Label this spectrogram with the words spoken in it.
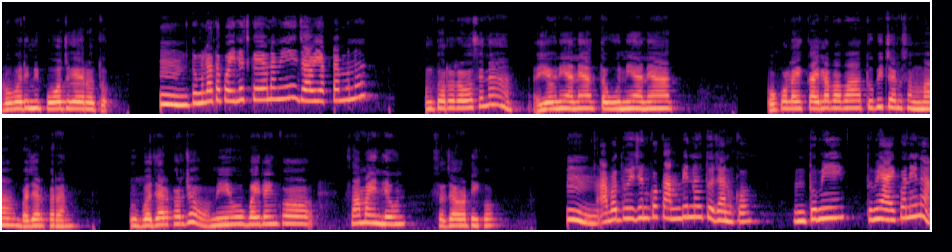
बरोबरी मी पोच गैर होतो. हं, तुम्हाला तर पहिलेच कळलं ना मी जाऊ एकटा म्हणून. मग तो रवस आहे ना येऊनी आण्यात तर उनी आण्यात ओको लाई कायला बाबा तू भी चल संग मा बाजार करन तू बाजार करजो मी वो बैलन को सामान लेऊन सजावटी को. हं, अब दुई जन को काम भी नव्हतं जानको. पण तुम्ही तुम्ही ऐको नाही ना.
